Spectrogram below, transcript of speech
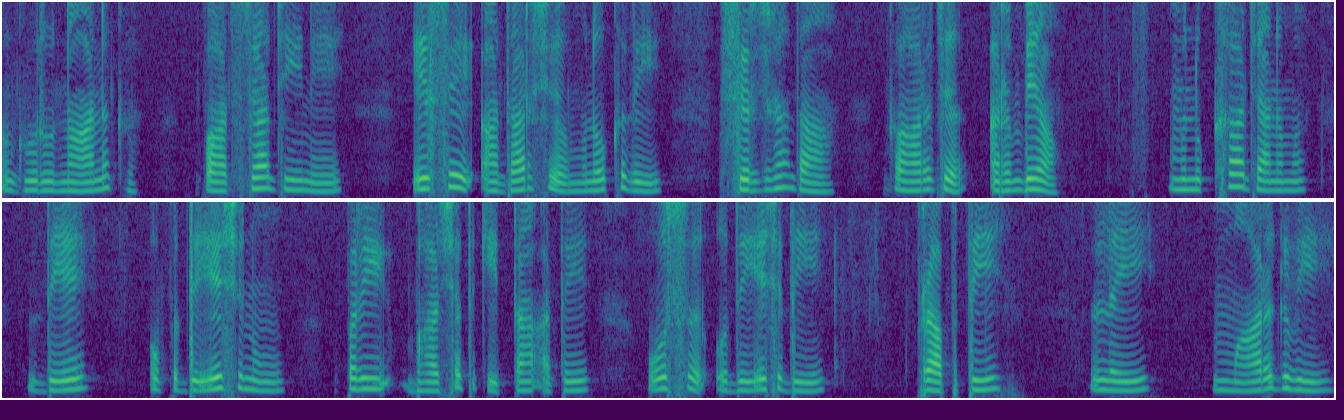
ਗੁਰੂ ਨਾਨਕ ਪਾਤਸ਼ਾਹ ਜੀ ਨੇ ਇਸੇ ਆਦਰਸ਼ ਮਨੁੱਖ ਦੀ ਸਿਰਜਣਾ ਦਾ ਕਾਰਜ ਅਰੰਭਿਆ। ਮਨੁੱਖਾ ਜਨਮ ਦੇ ਉਪਦੇਸ਼ ਨੂੰ ਪਰਿਭਾਸ਼ਿਤ ਕੀਤਾ ਅਤੇ ਉਸ ਉਦੇਸ਼ ਦੀ ਪ੍ਰਾਪਤੀ ਲਈ ਮਾਰਗ ਵੀ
